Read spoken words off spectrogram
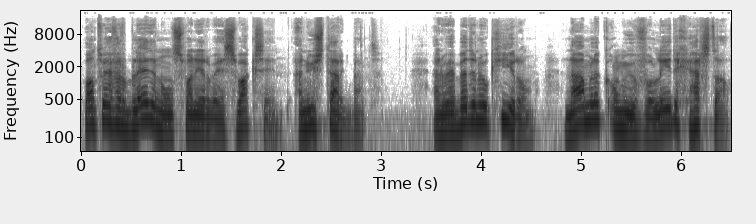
Want wij verblijden ons wanneer wij zwak zijn en u sterk bent. En wij bidden ook hierom, namelijk om uw volledig herstel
